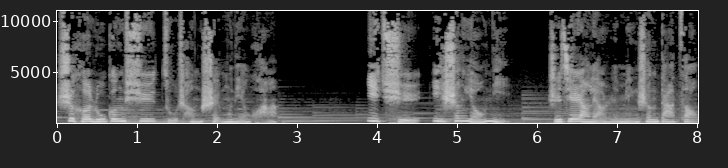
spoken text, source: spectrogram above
是和卢庚戌组成水木年华。一曲一生有你直接让两人名声大噪，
